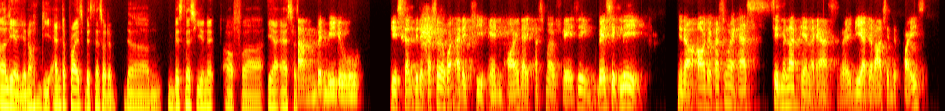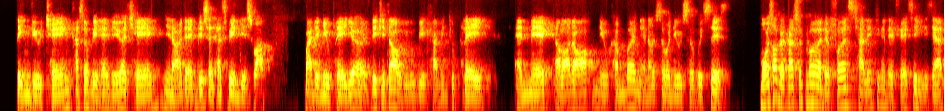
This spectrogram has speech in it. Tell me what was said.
earlier, you know, the enterprise business or the, the um, business unit of uh, AIS. Has- um, when we do discuss with the customer, what are the key pain points that customer facing? Basically, you know, all the customer has similar pain like us, right? We are the large enterprise. Things will change, customer behavior change. You know, the business has been disrupted by the new player. Digital will be coming to play and make a lot of new newcomer and also new services. Most of the customer, the first challenge that they're facing is that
